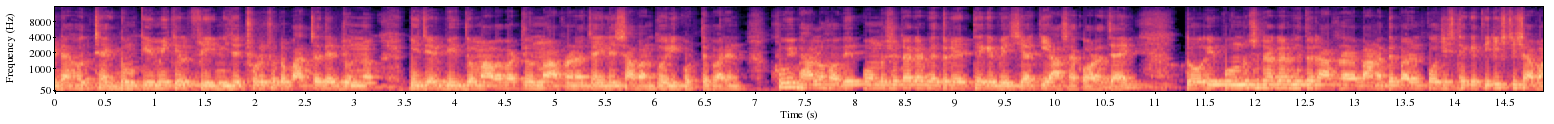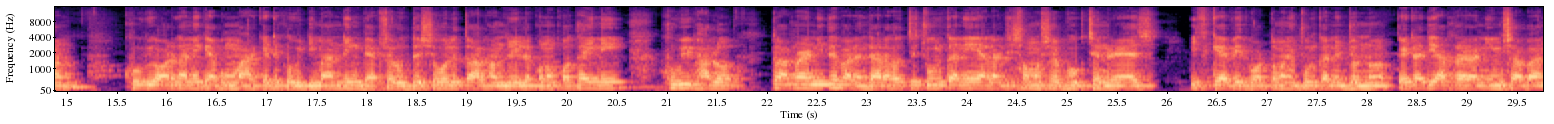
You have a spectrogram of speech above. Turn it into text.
এটা হচ্ছে একদম কেমিক্যাল ফ্রি নিজের ছোট ছোট বাচ্চাদের জন্য, নিজের বৃদ্ধ মা বাবার জন্য আপনারা চাইলে সাবান তৈরি করতে পারেন। খুবই ভালো হবে। পনেরোশো টাকার ভেতরে এর থেকে বেশি আর কি আশা করা যায়। তো এই পনেরোশো টাকার ভেতরে আপনারা বানাতে পারেন পঁচিশ থেকে তিরিশটি সাবান। খুবই অর্গানিক এবং মার্কেটে খুবই ডিমান্ডিং ব্যবসার উদ্দেশ্য হলে তো আলহামদুলিল্লাহ কোনো কথাই নেই, খুবই ভালো। তো আপনারা নিতে পারেন, যারা হচ্ছে চুলকানি, অ্যালার্জি সমস্যায় ভুগছেন র্যাশ স্ক্যাবিজ বর্তমানে চুলকানির জন্য, এটা দিয়ে আপনারা নিম সাবান,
